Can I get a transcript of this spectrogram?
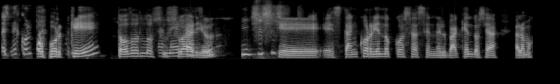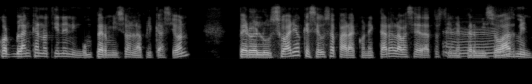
es mi culpa. ¿O por qué todos los usuarios que están corriendo cosas en el backend. O sea, a lo mejor Blanca no tiene ningún permiso en la aplicación, pero el usuario que se usa para conectar a la base de datos tiene permiso Ah, admin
